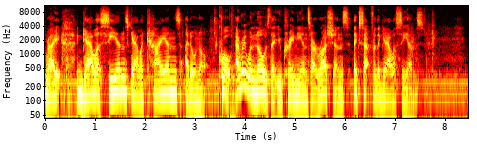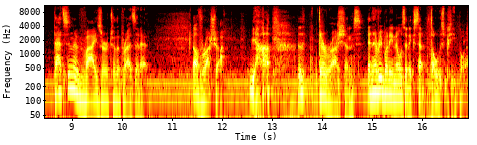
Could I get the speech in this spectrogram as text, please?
Right? Galicians, Galicians, I don't know. Quote, everyone knows that Ukrainians are Russians except for the Galicians. That's an advisor to the president of Russia. Yeah, they're Russians. And everybody knows it except those people.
